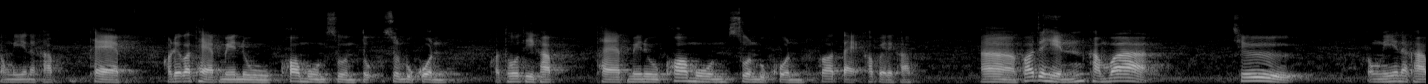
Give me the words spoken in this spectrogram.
ตรงนี้นะครับ แถบ เขาเรียกว่าแถบเมนูข้อมูลส่วนตุส่วนบุคคล ขอโทษทีครับ แถบเมนูข้อมูลส่วนบุคคลก็แตะเข้าไปเลยครับอ่าก็จะเห็นคำว่าชื่อตรงนี้นะครับ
